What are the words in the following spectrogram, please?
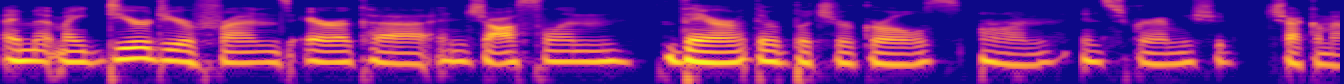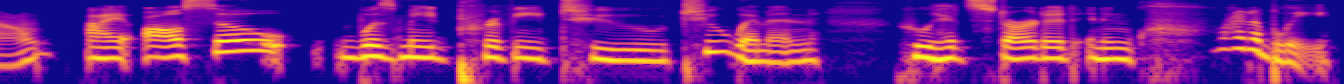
I met my dear, dear friends, Erica and Jocelyn there. They're Butcher Girls on Instagram. You should check them out. I also was made privy to two women who had started an incredibly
